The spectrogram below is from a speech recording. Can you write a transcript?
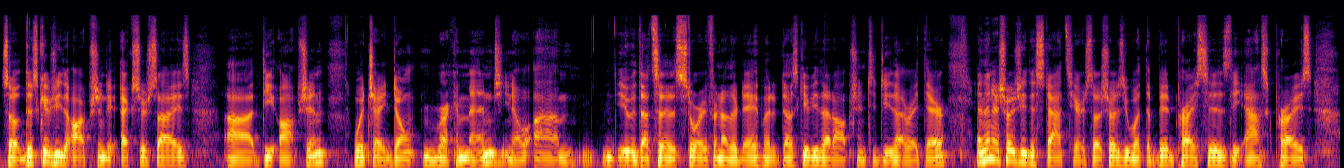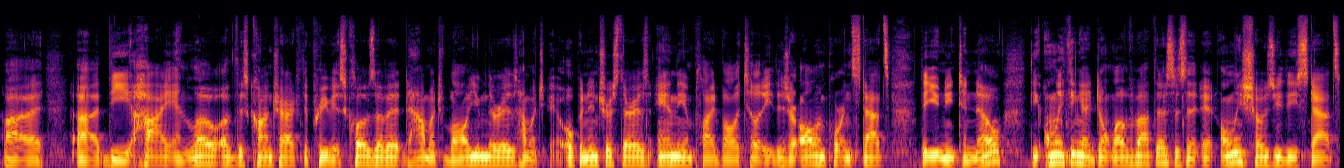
So this gives you the option to exercise uh, the option, which I don't recommend. You know, um, that's a story for another day, but it does does give you that option to do that right there. And then it shows you the stats here. So it shows you what the bid price is, the ask price, uh, uh, the high and low of this contract, the previous close of it, how much volume there is, how much open interest there is, and the implied volatility. These are all important stats that you need to know. The only thing I don't love about this is that it only shows you these stats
